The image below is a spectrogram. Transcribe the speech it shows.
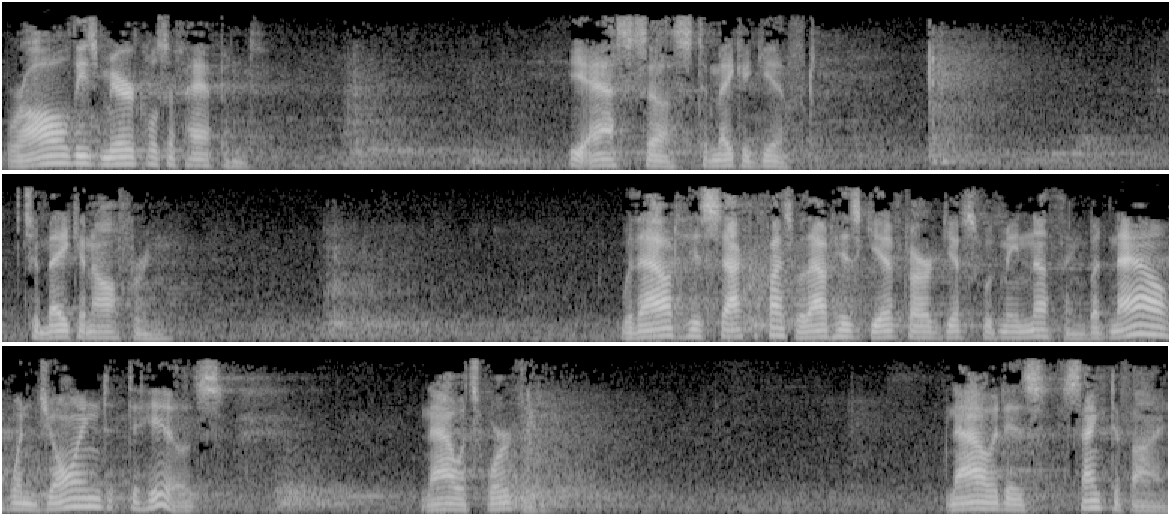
where all these miracles have happened. He asks us to make a gift, to make an offering. Without his sacrifice, without his gift, our gifts would mean nothing. But now, when joined to his, now it's worthy. Now it is sanctifying.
